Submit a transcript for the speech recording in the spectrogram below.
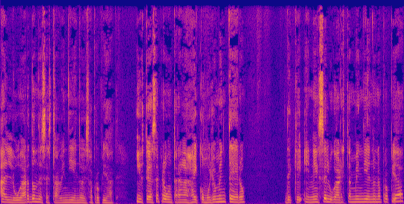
al lugar donde se está vendiendo esa propiedad. Y ustedes se preguntarán, ajá, ¿y cómo yo me entero de que en ese lugar están vendiendo una propiedad?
